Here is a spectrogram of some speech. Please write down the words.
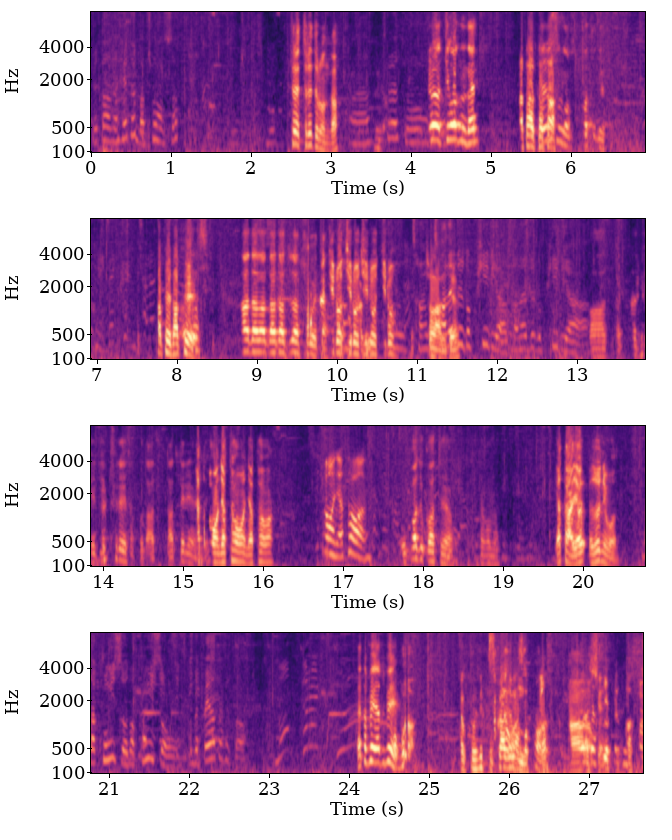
일단은 헤드 맞춰놨어. 트레 트레 들어온다. 아, 들어. 이거 찍었는데? 아, 다, 다, 때릴 다. 수는 없을 것 같은데. 다필, 다필. 아, 나, 나, 나, 나, 나 죽어 있다. 뒤로 뒤로 뒤로 뒤로. 장, 전안 돼요? 자네들도 필이야. 자네들도 필이야. 아, 나, 나 돼지 틀에 자꾸 나, 나 때리는데. 야타원 야타원 야타원. 타원 못 빠질 것 같아요. 잠깐만. 야타 여, 여전히 원. 나 궁 있어. 나 궁 있어. 근데 빼야 되겠다. 야타페, 야타페. 어 뭐야? 야, 99까지만 먹고. 아 오케이. 뺐다. 뺐다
